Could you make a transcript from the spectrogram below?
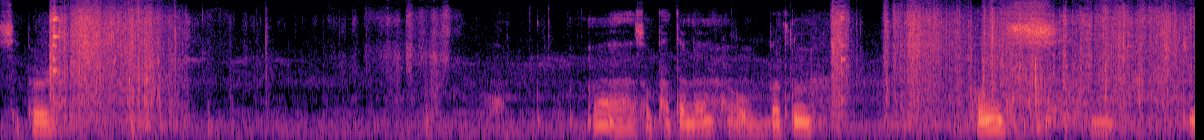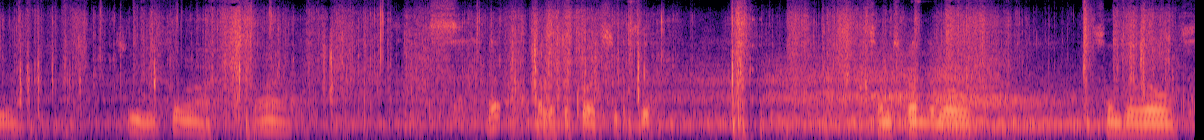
Zipper. Ah, some pattern there, old button coins. One, two, three, four, five, six. Yeah, a lot of you can see. Some spendable, some very old,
